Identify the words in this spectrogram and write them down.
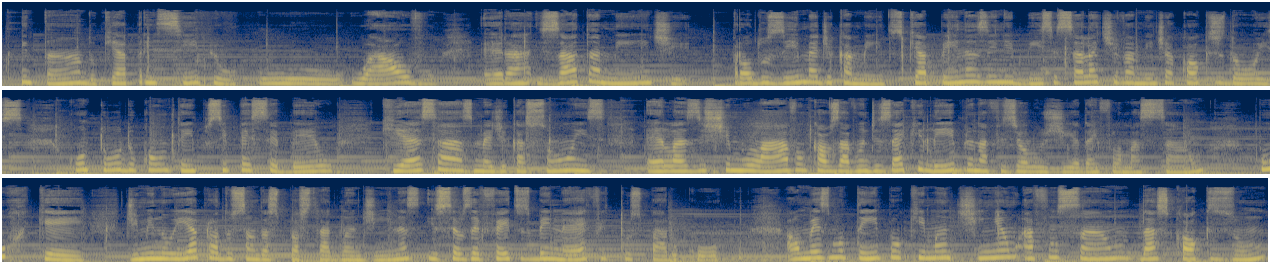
comentando que a princípio o, o alvo era exatamente produzir medicamentos que apenas inibissem seletivamente a COX-2. Contudo, com o tempo se percebeu que essas medicações, elas estimulavam, causavam desequilíbrio na fisiologia da inflamação, porque diminuía a produção das prostaglandinas e seus efeitos benéficos para o corpo, ao mesmo tempo que mantinham a função das COX-1,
